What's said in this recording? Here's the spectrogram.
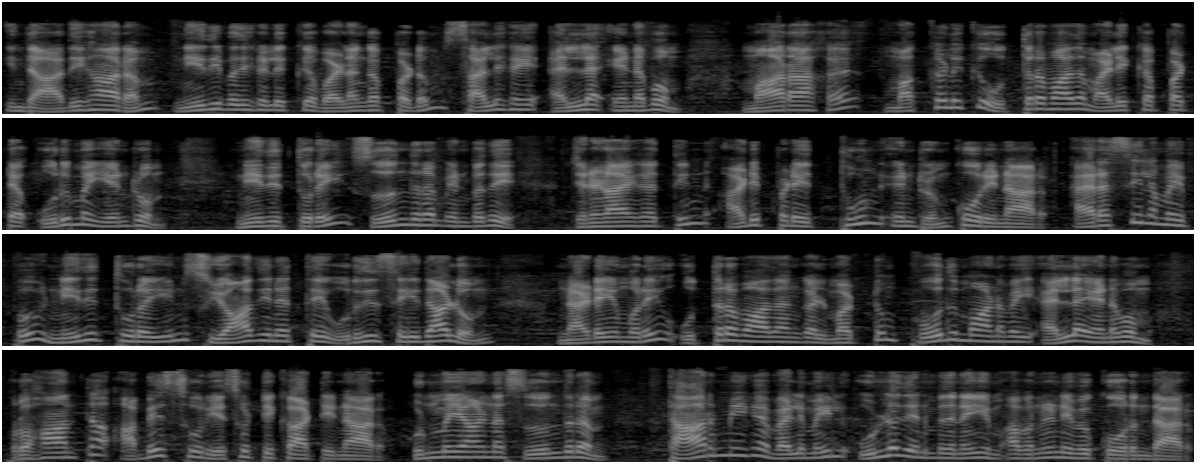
இந்த அதிகாரம் நீதிபதிகளுக்கு வழங்கப்படும் சலுகை அல்ல எனவும் மாறாக மக்களுக்கு உத்தரவாதம் அளிக்கப்பட்ட உரிமை என்றும் நீதித்துறை சுதந்திரம் என்பது ஜனநாயகத்தின் அடிப்படை தூண் என்றும் கூறினார். அரசியலமைப்பு நீதித்துறையின் சுயாதீனத்தை உறுதி செய்தாலும் நடைமுறை உத்தரவாதங்கள் மட்டும் போதுமானவை அல்ல எனவும் ரொஹாந்தா அபேசூரிய சுட்டிக்காட்டினார். உண்மையான சுதந்திரம் தார்மீக வலிமையில் உள்ளது என்பதனையும் அவர் நினைவு கூர்ந்தார்.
